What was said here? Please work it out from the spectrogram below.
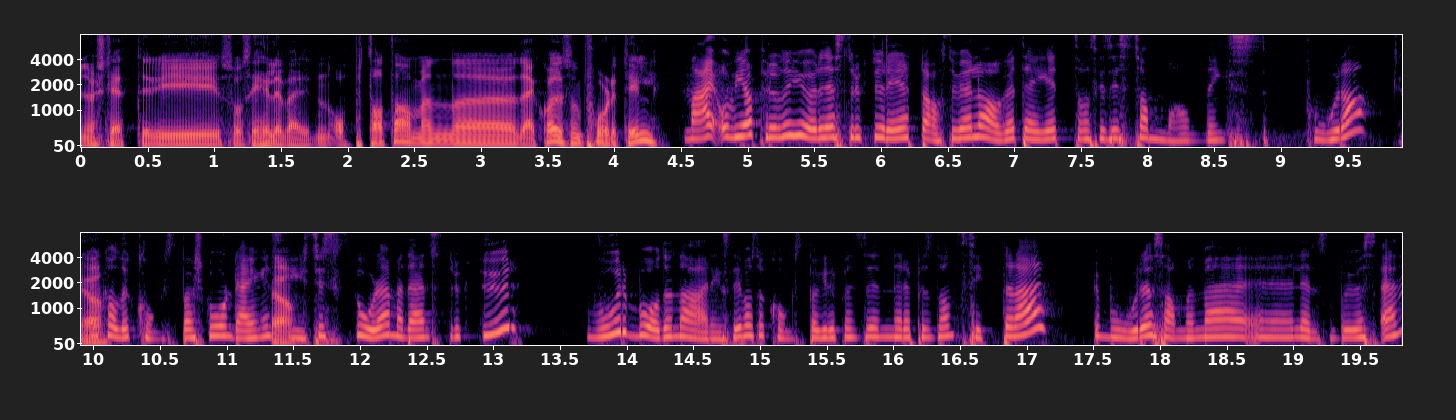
universiteter i så å si hele verden opptatt av, men øh, det er ikke alle som får det til. Nei, og vi har prøvd å gjøre det strukturert. da, så Vi har laga et eget hva skal jeg si, samhandlingsfora. Ja. Vi kaller det Kongsbergskolen. Det er jo ingen Ja. fysisk skole, men det er en struktur hvor både næringsliv, altså Kongsberg Gruppens sin representant, sitter der ved bordet sammen med eh, ledelsen på USN,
